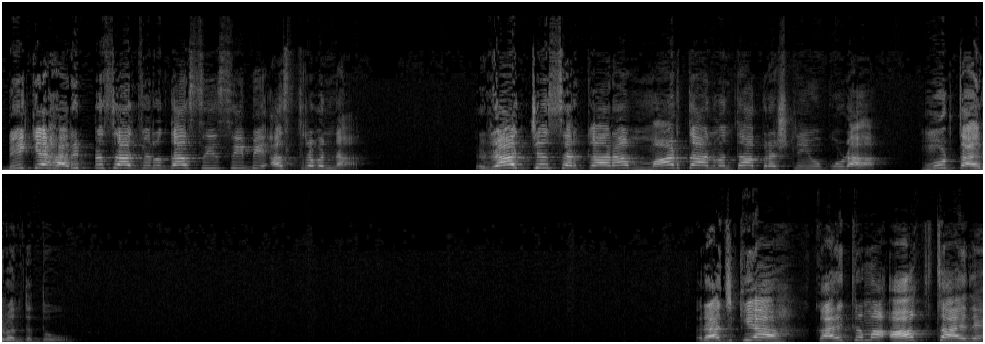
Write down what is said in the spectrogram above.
ಬಿ ಕೆ ಹರಿಪ್ರಸಾದ್ ವಿರುದ್ಧ ಸಿಸಿಬಿ ಅಸ್ತ್ರವನ್ನ ರಾಜ್ಯ ಸರ್ಕಾರ ಮಾಡ್ತಾ ಅನ್ನುವಂತಹ ಪ್ರಶ್ನೆಯೂ ಕೂಡ ಮೂಡ್ತಾ ಇರುವಂತದ್ದು ರಾಜಕೀಯ ಕಾರ್ಯಕ್ರಮ ಆಗ್ತಾ ಇದೆ.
